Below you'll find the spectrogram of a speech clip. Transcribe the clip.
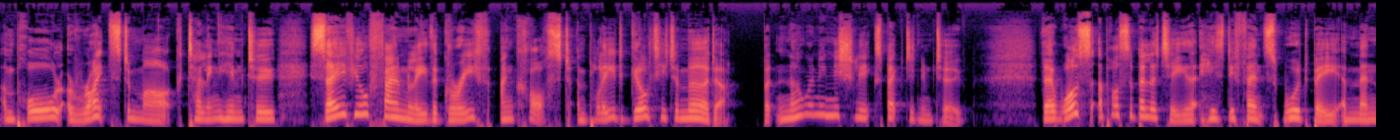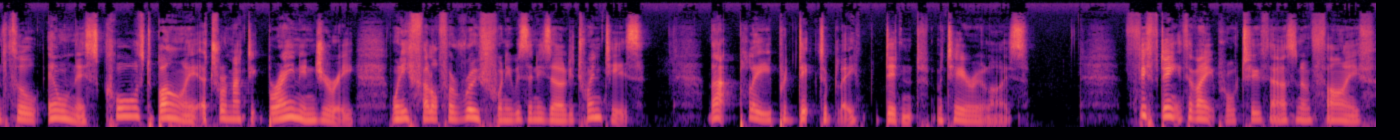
And Paul writes to Mark telling him to save your family the grief and cost and plead guilty to murder. But no one initially expected him to. There was a possibility that his defence would be a mental illness caused by a traumatic brain injury when he fell off a roof when he was in his early 20s. That plea predictably didn't materialise. 15th of April 2005.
